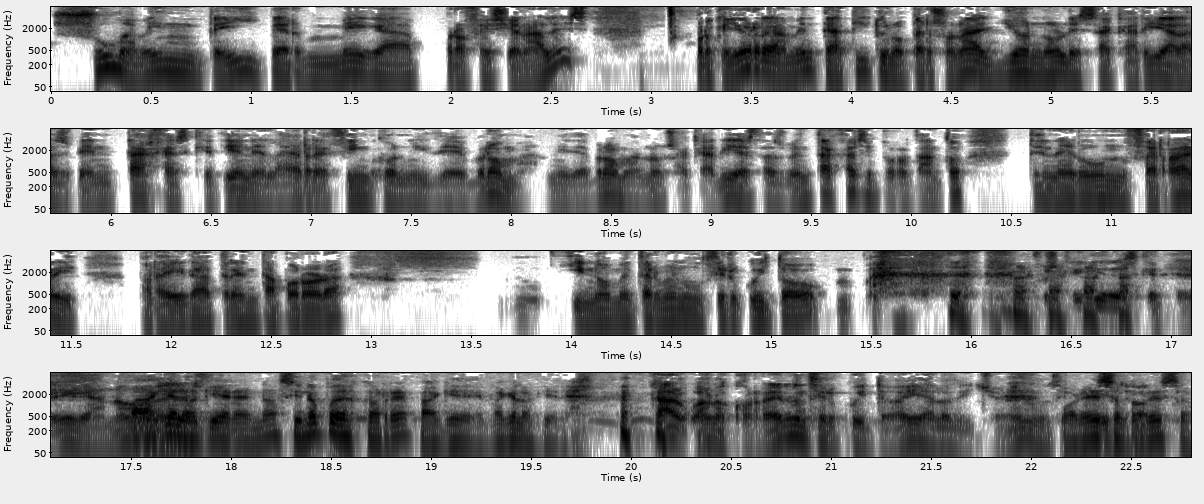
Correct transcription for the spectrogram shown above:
sumamente, hiper, mega profesionales, porque yo realmente a título personal yo no le sacaría las ventajas que tiene la R5 ni de broma, ni de broma, no sacaría estas ventajas y por lo tanto tener un Ferrari para ir a 30 por hora y no meterme en un circuito, pues ¿qué quieres que te diga? ¿no? ¿Para qué lo quieres, no? Si no puedes correr, ¿para qué, ¿para qué lo quieres? claro, bueno, correr en un circuito, ¿eh? ya lo he dicho. ¿eh? por eso, por eso.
